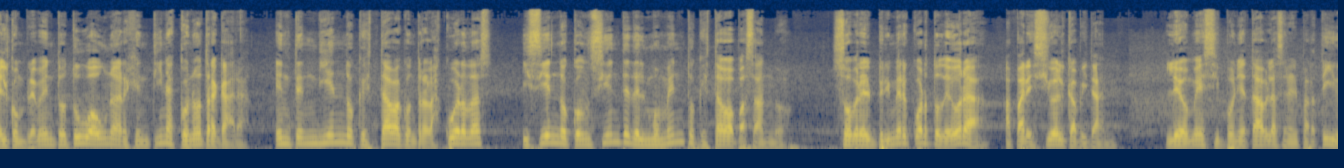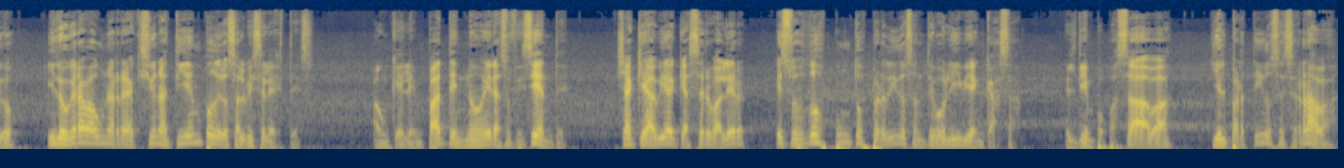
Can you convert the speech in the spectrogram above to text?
El complemento tuvo a una Argentina con otra cara, entendiendo que estaba contra las cuerdas y siendo consciente del momento que estaba pasando. Sobre el primer cuarto de hora apareció el capitán. Leo Messi ponía tablas en el partido y lograba una reacción a tiempo de los albicelestes, aunque el empate no era suficiente, ya que había que hacer valer esos dos puntos perdidos ante Bolivia en casa. El tiempo pasaba y el partido se cerraba,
